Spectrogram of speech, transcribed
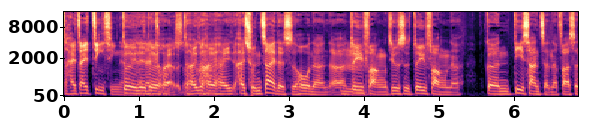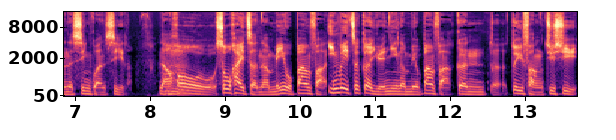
还在进行的，对对对，还还还还啊还还存在的时候呢，呃，嗯。对方就是对方呢跟第三者呢发生了性关系了，然后受害者呢没有办法，因为这个原因呢没有办法跟呃对方继续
